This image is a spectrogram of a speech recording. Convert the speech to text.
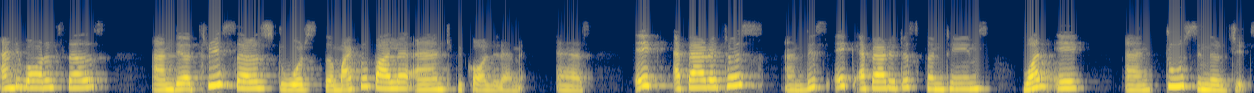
antipodal cells. And there are three cells towards the micropylar end we call them as egg apparatus. And this egg apparatus contains one egg and two synergids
